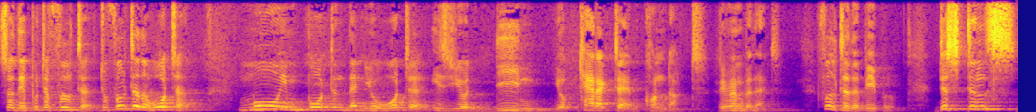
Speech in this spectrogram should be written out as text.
So they put a filter to filter the water. More important than your water is your deen, your character and conduct. Remember that. Filter the people. Distance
